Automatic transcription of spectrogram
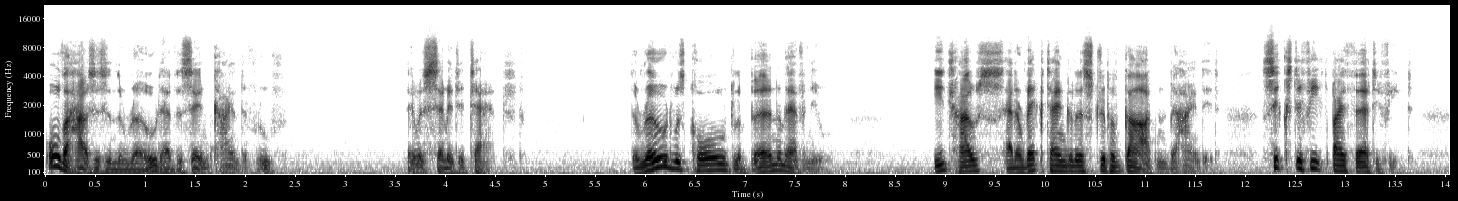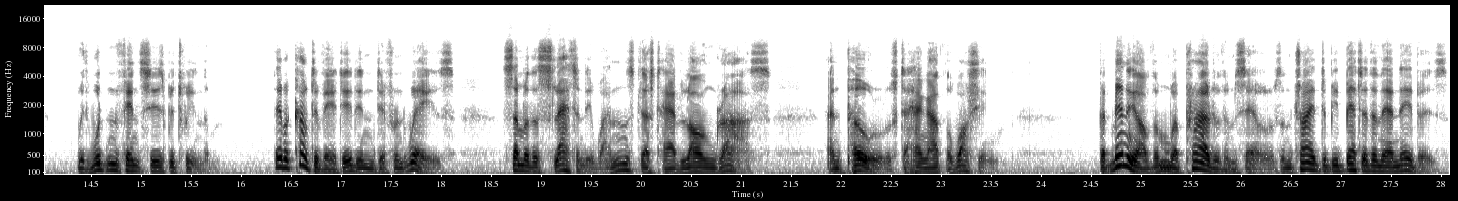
All the houses in the road had the same kind of roof. They were semi-detached. The road was called Laburnum Avenue. Each house had a rectangular strip of garden behind it, 60 feet by 30 feet, with wooden fences between them. They were cultivated in different ways. Some of the slatternly ones just had long grass and poles to hang out the washing. But many of them were proud of themselves and tried to be better than their neighbours.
